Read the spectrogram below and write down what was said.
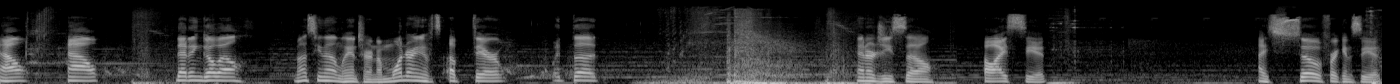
Ow. Ow. That didn't go well. I'm not seeing that lantern. I'm wondering if it's up there with the Energy cell. Oh, I see it. I so freaking see it.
